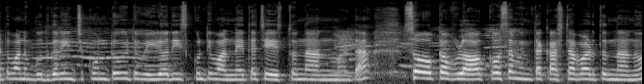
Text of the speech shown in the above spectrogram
అటు వాడిని బుద్గరించుకుంటూ ఇటు వీడియో తీసుకుంటూ ఇవన్నీ అయితే చేస్తున్నాను అనమాట సో ఒక వ్లాగ్ కోసం ఇంత కష్టపడుతున్నాను.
